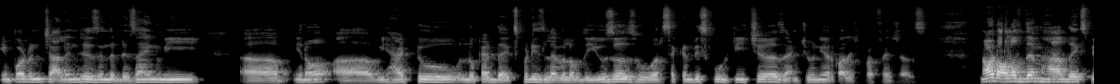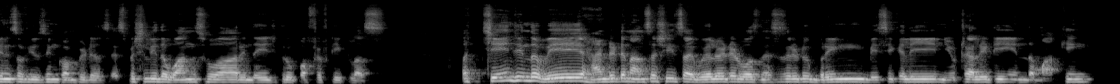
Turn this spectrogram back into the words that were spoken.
important challenges in the design. We, uh, you know, uh, we had to look at the expertise level of the users who were secondary school teachers and junior college professors. Not all of them have the experience of using computers, especially the ones who are in the age group of 50 plus. A change in the way handwritten answer sheets are evaluated was necessary to bring basically neutrality in the marking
